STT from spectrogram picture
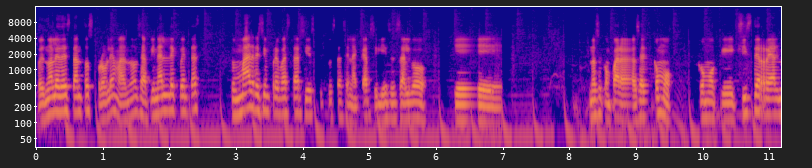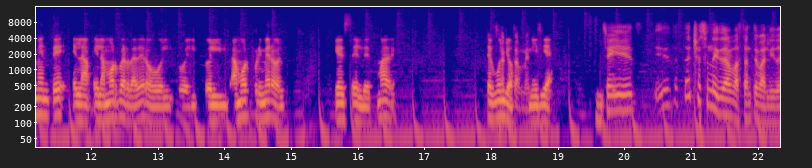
pues no le des tantos problemas, ¿no? O sea, a final de cuentas, tu madre siempre va a estar si es que tú estás en la cárcel y eso es algo que no se compara, o sea, es como, como que existe realmente el, el amor verdadero o el, el, amor primero, que es el de tu madre. Según yo, mi idea. Sí, de hecho es una idea bastante válida.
